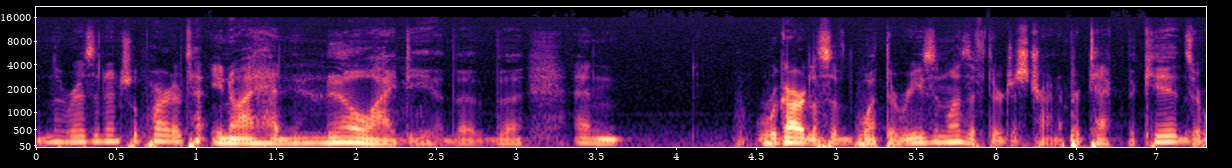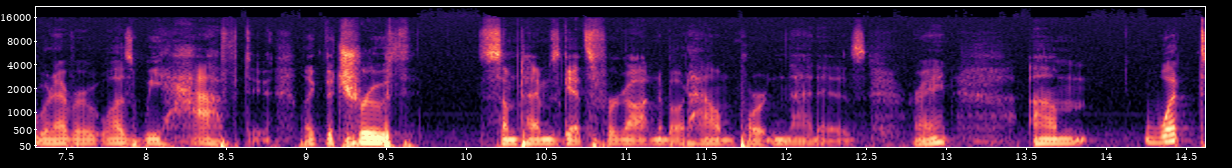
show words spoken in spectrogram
in the residential part of town. You know, I had Yeah. no idea the the and regardless of what the reason was if they're just trying to protect the kids or whatever it was, we have to. Like the truth sometimes gets forgotten about how important that is, right? Um, what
